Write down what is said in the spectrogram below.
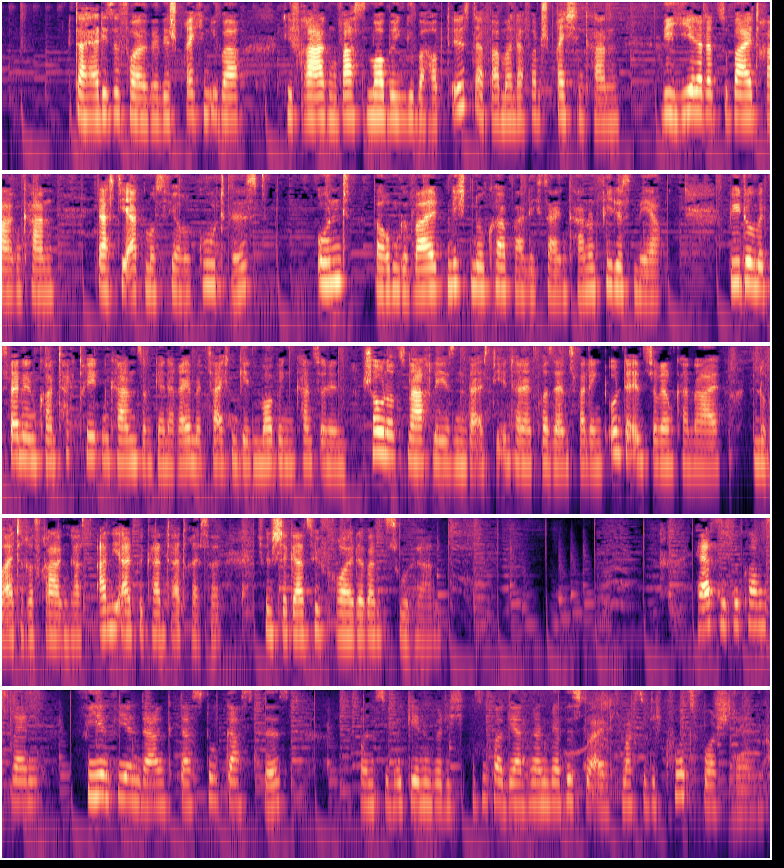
Daher diese Folge. Wir sprechen über die Fragen, was Mobbing überhaupt ist, ab wann man davon sprechen kann, wie jeder dazu beitragen kann, dass die Atmosphäre gut ist und warum Gewalt nicht nur körperlich sein kann und vieles mehr. Wie du mit Sven in Kontakt treten kannst und generell mit Zeichen gegen Mobbing kannst du in den Shownotes nachlesen. Da ist die Internetpräsenz verlinkt und der Instagram-Kanal, wenn du weitere Fragen hast, an die altbekannte Adresse. Ich wünsche dir ganz viel Freude beim Zuhören. Herzlich willkommen, Sven. Vielen, vielen Dank, dass du Gast bist. Und zu Beginn würde ich super gern hören, wer bist du eigentlich? Magst du dich kurz vorstellen?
